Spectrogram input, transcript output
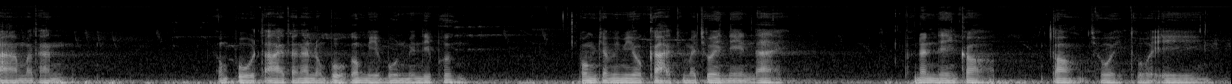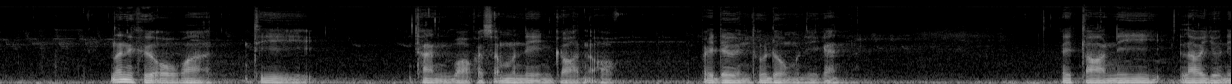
ตามมาทันหลวงปู่ตายตอนนั้นหลวงปู่ก็มีบุญเป็นที่พึ่ง คงจะไม่มีโอกาสจะมาช่วยเนนได้ นั้นเองก็ต้องช่วยตัวเอง นั่นคือโอวาทที่ท่านบอกกับสมณีนก่อนออก ไปเดินทุดงนี้กัน ในตอนนี้เราอยู่ใน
